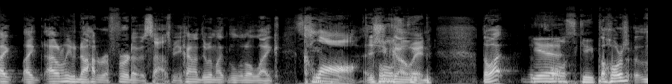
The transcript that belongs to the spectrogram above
like like I don't even know how to refer to this as, but you're kind of doing like the little like claw as you go scoop. in. The what? The Yeah. claw scoop. The horse? The It's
